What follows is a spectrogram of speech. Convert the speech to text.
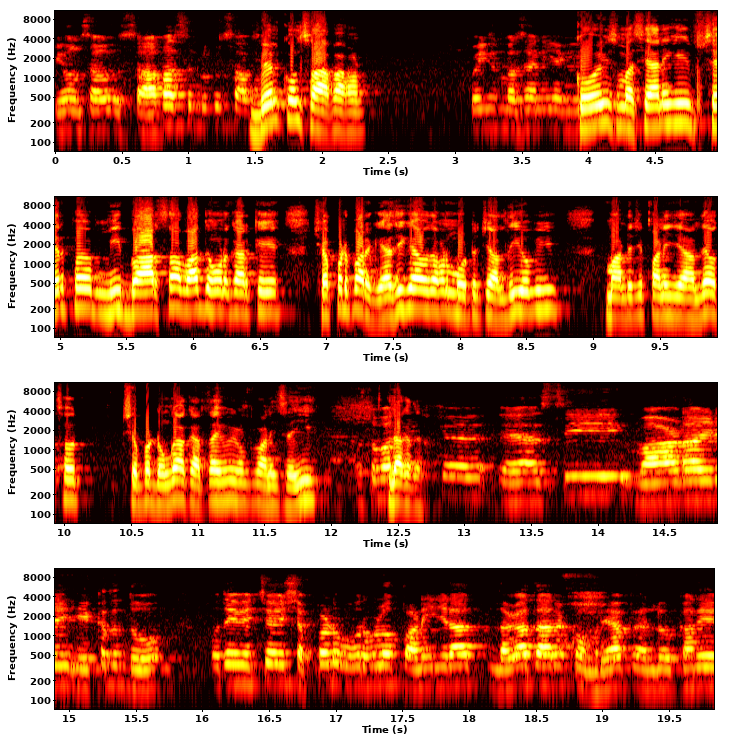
ਕਿ ਹੁਣ ਸਾਫ਼ ਆ ਬਿਲਕੁਲ ਸਾਫ਼ ਬਿਲਕੁਲ ਸਾਫ਼ ਆ ਹੁਣ। ਕੋਈ ਸਮੱਸਿਆ ਨਹੀਂ ਹੈਗੀ? ਕੋਈ ਸਮੱਸਿਆ ਨਹੀਂ ਕਿ ਸਿਰਫ ਮੀਂਹ ਬਾਰਸਾ ਵੱਧ ਹੋਣ ਕਰਕੇ ਛੱਪੜ ਭਰ ਗਿਆ ਸੀਗਾ ਉਹਦਾ ਹੁਣ ਮੋਟਰ ਚੱਲਦੀ ਉਹ ਵੀ ਮੰਡ 'ਚ ਪਾਣੀ ਜਾਂਦਾ ਉੱਥੋਂ ਛੱਪੜ ਡੂੰਘਾ ਕਰਤਾ ਸੀ ਹੁਣ ਪਾਣੀ ਸਹੀ ਲੱਗਦਾ। ਐਸਸੀ ਵਾਰਡ ਆ ਜਿਹੜੇ 1 ਤੇ 2 ਉਹਦੇ ਵਿੱਚ ਛੱਪੜ ਓਵਰਫਲੋ ਪਾਣੀ ਜਿਹੜਾ ਲਗਾਤਾਰ ਘੁੰਮ ਰਿਹਾ ਲੋਕਾਂ ਦੇ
